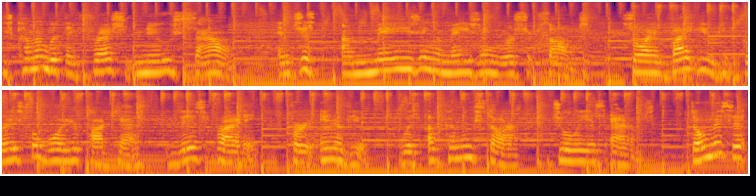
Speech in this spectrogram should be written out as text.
he's coming with a fresh new sound and just amazing, amazing worship songs. So I invite you to the Graceful Warrior podcast this Friday for an interview with upcoming star Julius Adams. Don't miss it.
